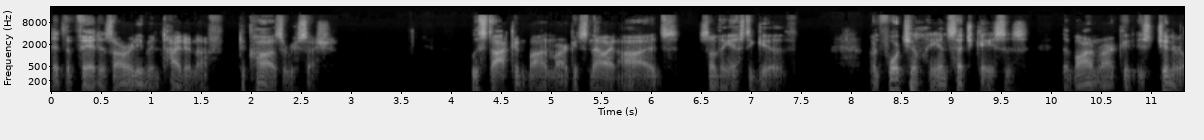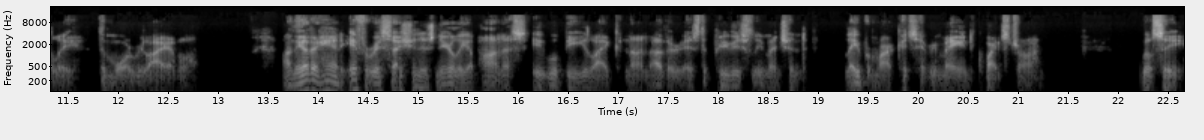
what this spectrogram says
that the Fed has already been tight enough to cause a recession. With stock and bond markets now at odds, something has to give. Unfortunately, in such cases, the bond market is generally the more reliable. On the other hand, if a recession is nearly upon us, it will be like none other, as the previously mentioned labor markets have remained quite strong. We'll see.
